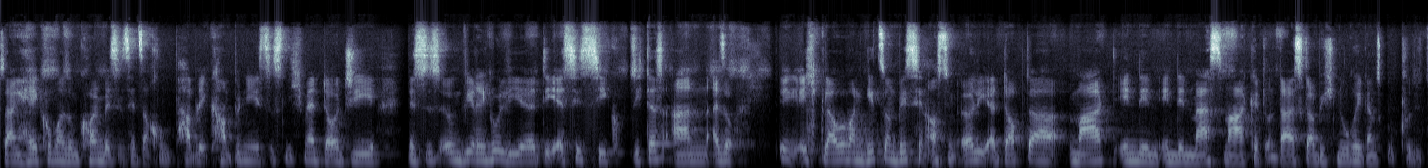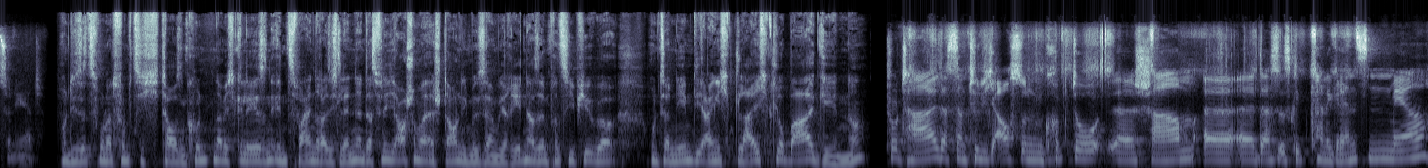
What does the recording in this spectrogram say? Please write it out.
sagen, hey, guck mal, so ein Coinbase ist jetzt auch ein Public Company, es ist nicht mehr dodgy, es ist irgendwie reguliert, die SEC guckt sich das an. Also ich glaube, man geht so ein bisschen aus dem Early Adopter Markt in den, in den Mass Market und da ist, glaube ich, Nuri ganz gut positioniert. Und diese 250.000 Kunden habe ich gelesen in 32 Ländern. Das finde ich auch schon mal erstaunlich, muss ich sagen. Wir reden also im Prinzip hier über Unternehmen, die eigentlich gleich global gehen, ne? Total, das ist natürlich auch so ein Krypto-Charme, äh, äh, dass es gibt keine Grenzen mehr.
